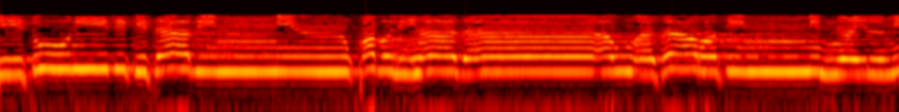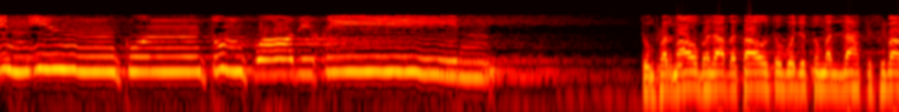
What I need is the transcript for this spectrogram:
ایتونی بکتاب من قبل هذا او اثارت من علم ان کنتم صادقین تم فرماؤ، بھلا بتاؤ تو وہ جو تم اللہ کے سوا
